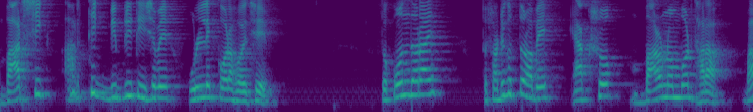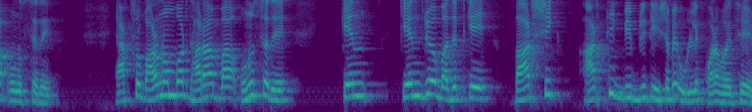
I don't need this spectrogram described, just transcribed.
বার্ষিক আর্থিক বিবৃতি হিসেবে উল্লেখ করা হয়েছে। তো কোন ধারায়? তো সঠিক উত্তর হবে একশো বারো নম্বর ধারা বা অনুচ্ছেদে। একশো বারো নম্বর ধারা বা অনুচ্ছেদে কেন, কেন্দ্রীয় বাজেটকে বার্ষিক আর্থিক বিবৃতি হিসেবে উল্লেখ করা হয়েছে।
